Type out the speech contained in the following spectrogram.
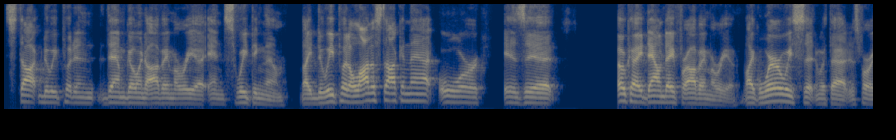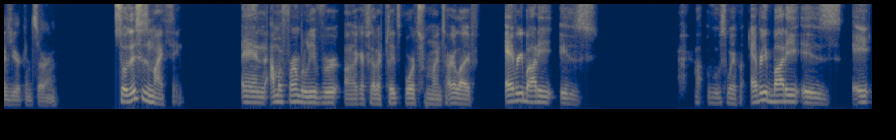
stock do we put in them going to Ave Maria and sweeping them? Like, do we put a lot of stock in that, or is it okay down day for Ave Maria? Like, where are we sitting with that as far as you're concerned? So this is my thing, and I'm a firm believer. Uh, like I've said, I've played sports for my entire life everybody is what's the everybody is a,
